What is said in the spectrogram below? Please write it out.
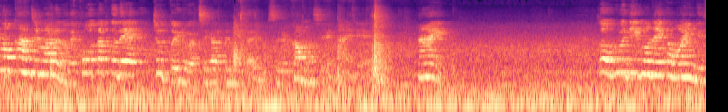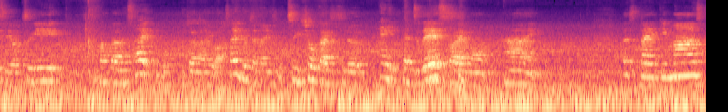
ンの感じもあるので光沢でちょっと色が違って見えたりもするかもしれないです。はい。そうフーディーもね可愛いんですよ。次またね最後じゃないわ。最後じゃないです次紹介するはいやつですこれもはい下いきます。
